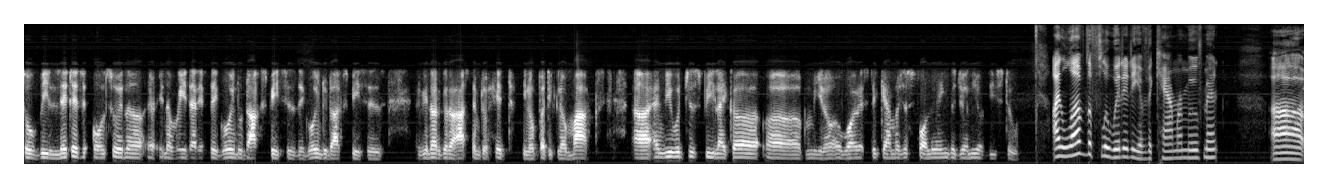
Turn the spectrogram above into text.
so we lit it also in a in a way that if they go into dark spaces, they go into dark spaces. We're not going to ask them to hit, you know, particular marks uh, and we would just be like a, a you know a voyeuristic camera just following the journey of these two. I love the fluidity of the camera movement. Uh,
